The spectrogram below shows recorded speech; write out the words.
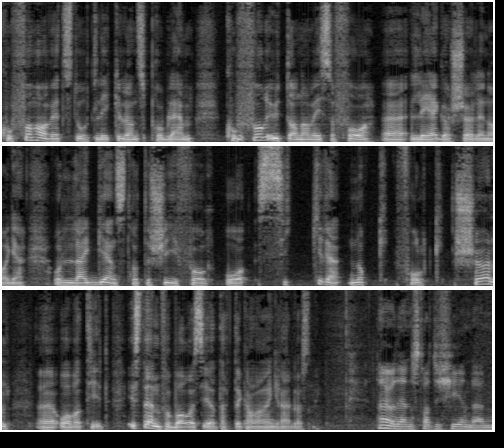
Hvorfor har vi et stort likelønnsproblem? Hvorfor utdanner vi så få uh, leger sjøl i Norge? Å legge en strategi for å sikre nok folk sjøl uh, over tid, istedenfor bare å si at dette kan være en grei løsning. Nei, og Den strategien den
